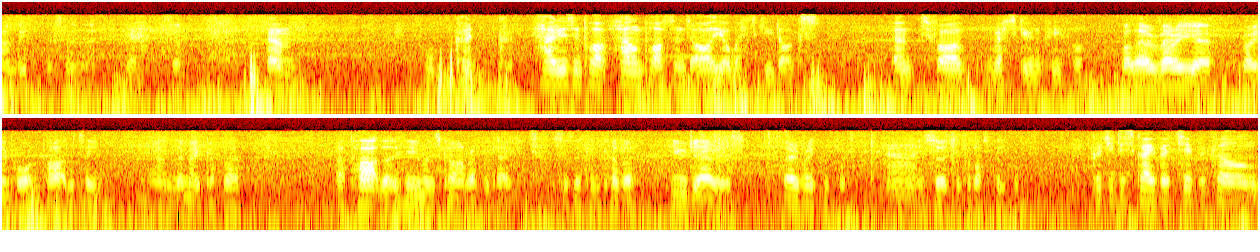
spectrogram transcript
Andy, who's standing there. Yeah. So, Um, could, could, how is impor- how important are your rescue dogs um, for rescuing people? well, they're a very, uh, very important part of the team, and they make up a, a part that the humans can't replicate, because they can cover huge areas very, very quickly Uh, in searching for lost people. could you describe a typical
